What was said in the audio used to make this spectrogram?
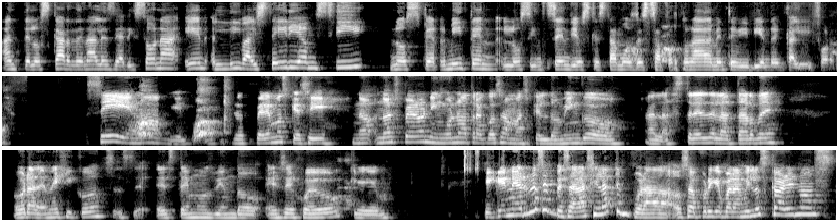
ante los Cardenales de Arizona en Levi Stadium. Sí, nos permiten los incendios que estamos desafortunadamente viviendo en California. Sí, no, esperemos que sí. No, no espero ninguna otra cosa más que el domingo a las 3 de la tarde, hora de México, estemos viendo ese juego que, que nervios empezar así la temporada. O sea, porque para mí los Cardinals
